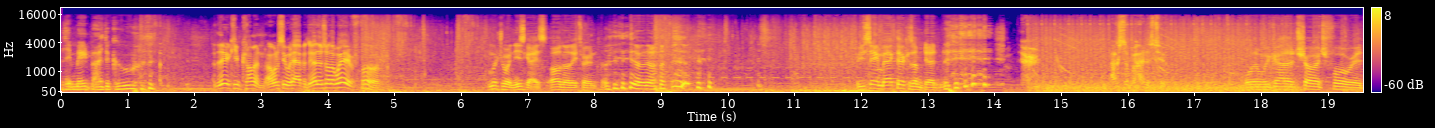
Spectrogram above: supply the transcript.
Are they made by the goo? They're gonna keep coming. I want to see what happens. Yeah, there's another wave. huh. I'm gonna join these guys. Oh no, they turned. no, no. Are you staying back there? Because I'm dead. There. Is behind us too. well, then we gotta charge forward.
